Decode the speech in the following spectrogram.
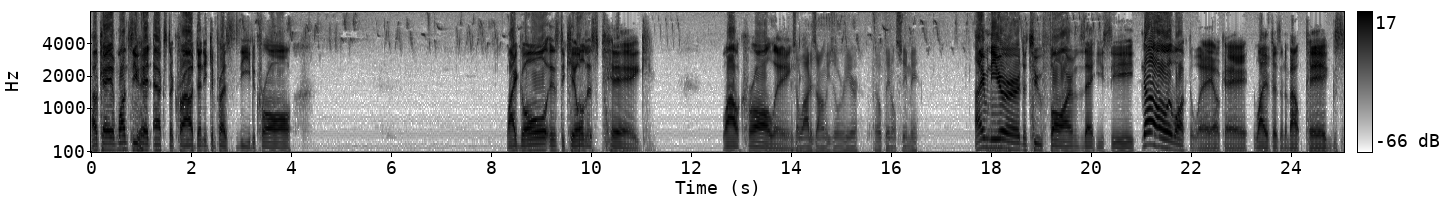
Okay, once you hit X to crowd, then you can press Z to crawl. My goal is to kill this pig while crawling. There's a lot of zombies over here. I hope they don't see me. I'm Over near the two farms that you see. No, it walked away. Okay. Life isn't about pigs.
